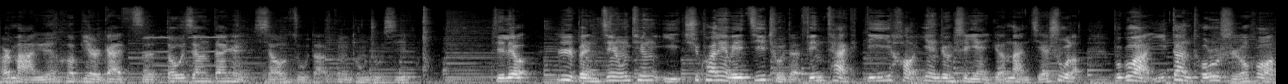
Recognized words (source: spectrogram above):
而马云和比尔盖茨都将担任小组的共同主席。第六，日本金融厅以区块链为基础的 FinTech 第一号验证试验圆满结束了。不过啊，一旦投入使用后啊，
